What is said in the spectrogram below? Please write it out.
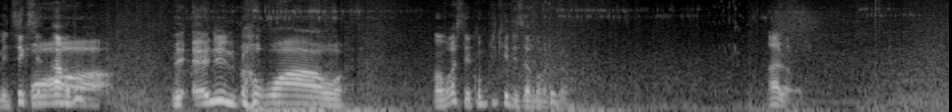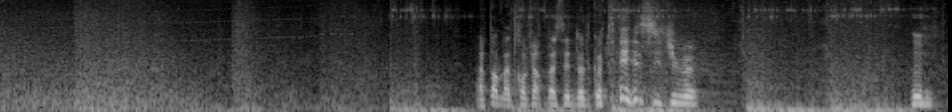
Mais tu sais que c'est Oh. hard. Mais Enin, waouh. En vrai, c'est compliqué de les avoir, les gars. Alors. Attends, on va te refaire passer de l'autre côté si tu veux.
